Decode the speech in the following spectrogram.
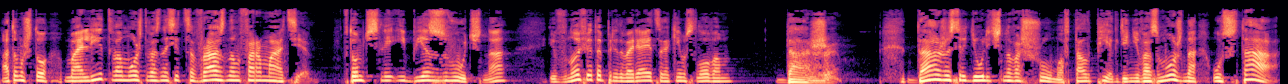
о том, что молитва может возноситься в разном формате – в том числе и беззвучно, и вновь это предваряется каким словом? Даже. Даже среди уличного шума, в толпе, где невозможно уста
